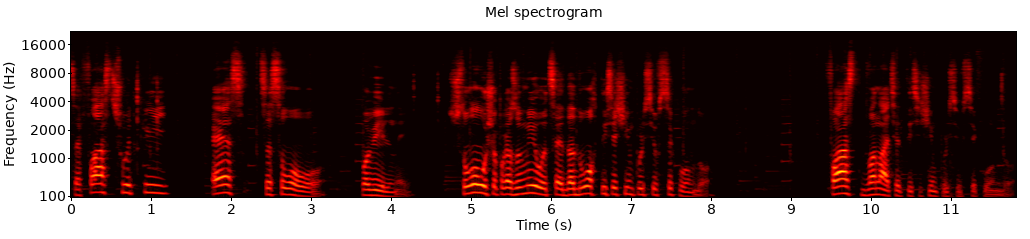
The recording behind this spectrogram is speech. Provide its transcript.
це fast швидкий, S це slow повільний. Slow, щоб розуміли, це до 2000 імпульсів в секунду. Fast 12 тисяч імпульсів в секунду.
